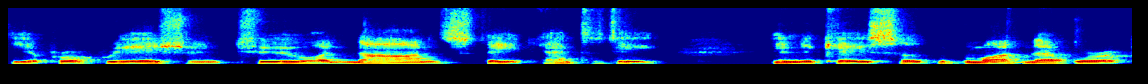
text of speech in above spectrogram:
the appropriation to a non-state entity in the case of the Vermont Network.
